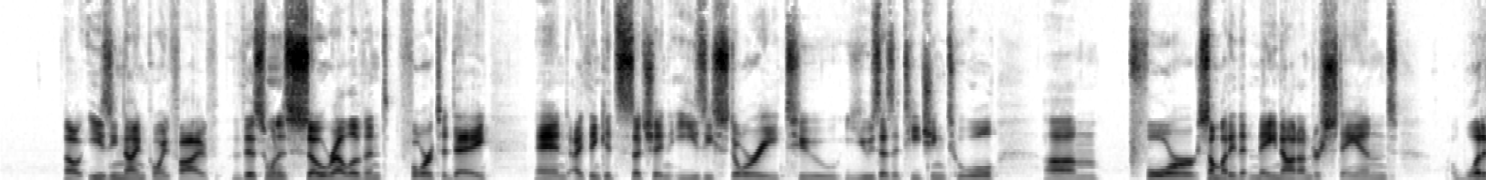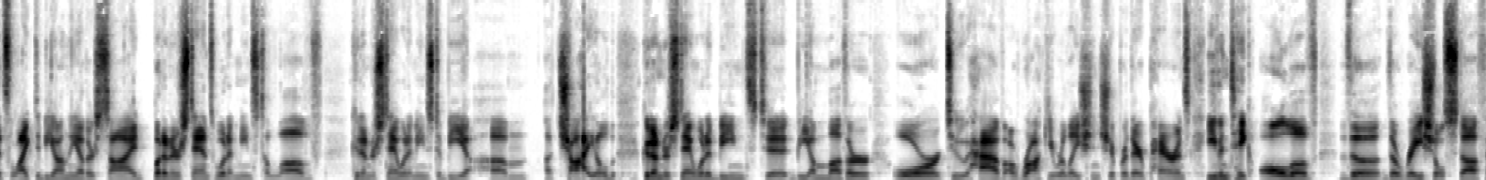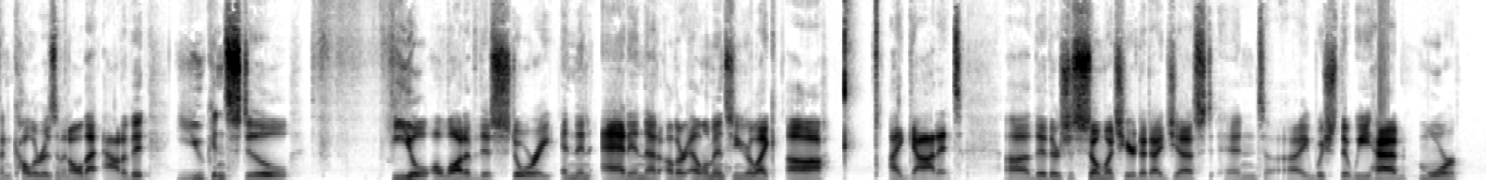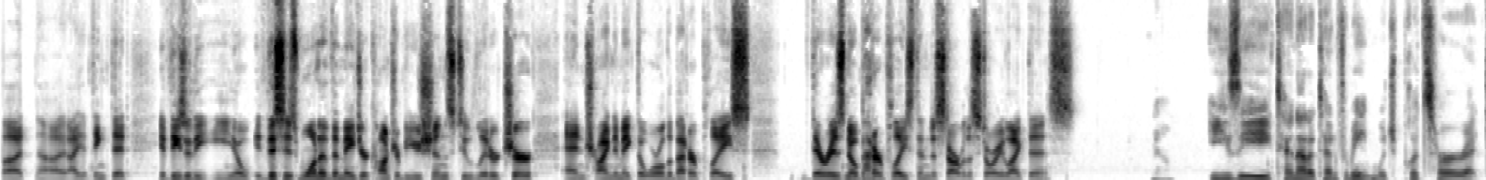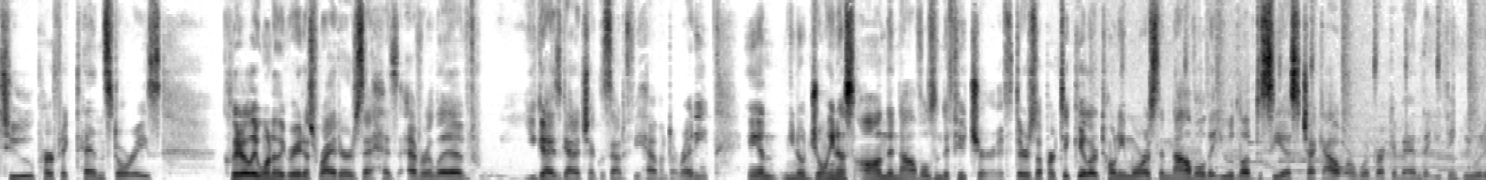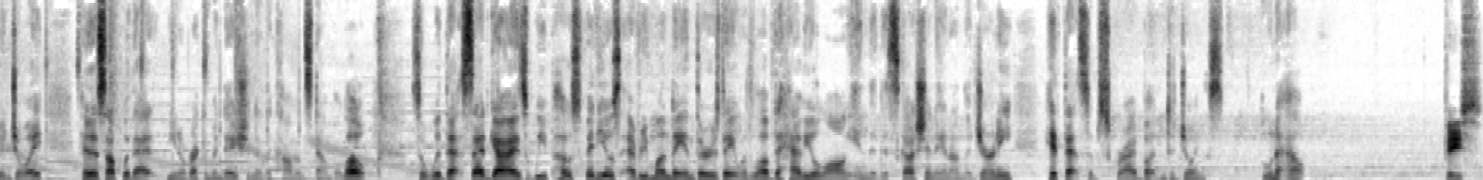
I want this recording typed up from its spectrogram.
Oh, easy 9.5. This one is so relevant for today. And I think it's such an easy story to use as a teaching tool um, for somebody that may not understand what it's like to be on the other side, but understands what it means to love could understand what it means to be um, a child, could understand what it means to be a mother or to have a rocky relationship with their parents, even take all of the the racial stuff and colorism and all that out of it, you can still f- feel a lot of this story and then add in that other elements and you're like, ah, I got it. Uh, there, there's just so much here to digest, and uh, I wish that we had more but uh, I think that if these are the, you know, if this is one of the major contributions to literature and trying to make the world a better place, there is no better place than to start with a story like this. Yeah. Easy 10 out of 10 for me, which puts her at two perfect 10 stories. Clearly, one of the greatest writers that has ever lived you guys got to check this out if you haven't already. And, you know, join us on the novels in the future. If there's a particular Toni Morrison novel that you would love to see us check out or would recommend that you think we would enjoy, hit us up with that, you know, recommendation in the comments down below. So, with that said, guys, we post videos every Monday and Thursday and would love to have you along in the discussion and on the journey. Hit that subscribe button to join us. Una out. Peace.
